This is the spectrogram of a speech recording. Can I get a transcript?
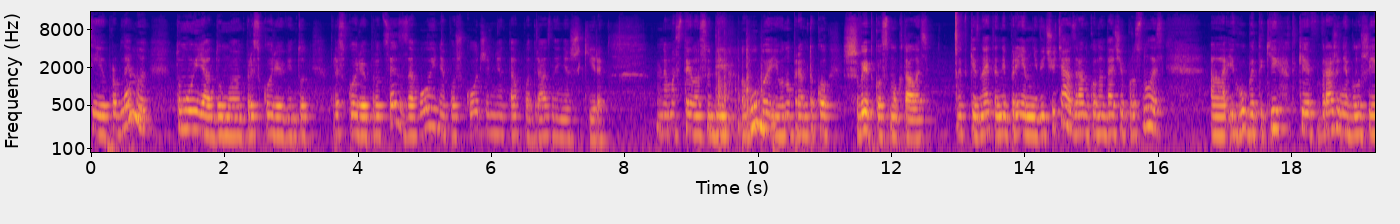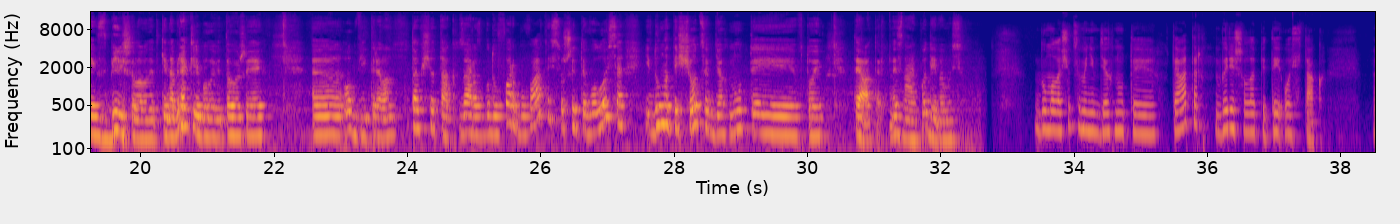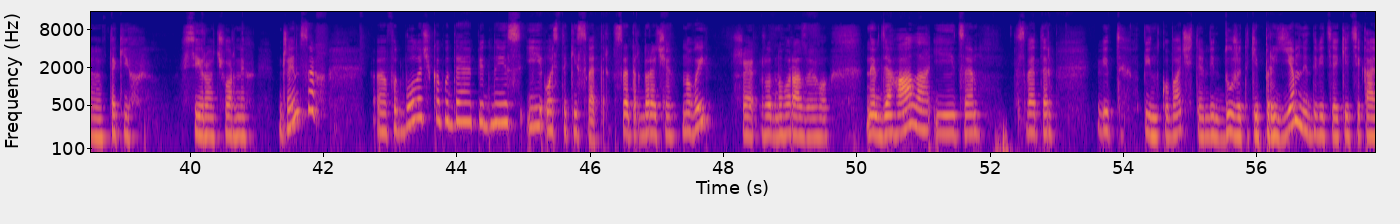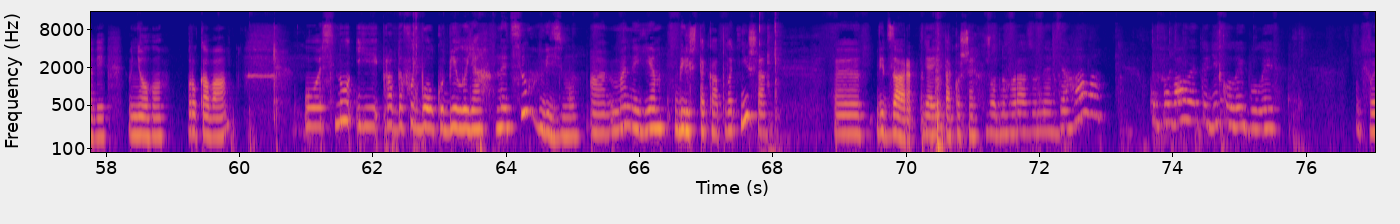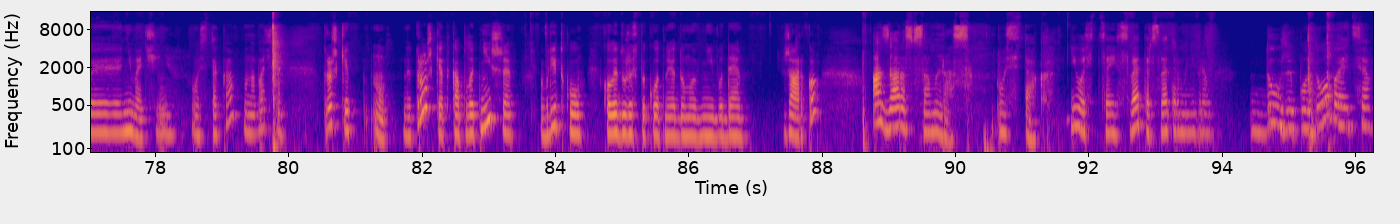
цією проблемою. Тому я думаю, прискорює він тут прискорює процес загоєння, пошкодження та подразнення шкіри. Намастила собі губи, і воно прям тако швидко смокталось. Такі, знаєте, неприємні відчуття. Зранку на дачі проснулась, а, і губи такі, таке враження було, що я їх збільшила. Вони такі набряклі були від того, що я їх е, обвітрила. Так що так, зараз буду фарбуватись, сушити волосся і думати, що це вдягнути в той театр. Не знаю, подивимось. Думала, що це мені вдягнути в театр. Вирішила піти ось так. Е, В таких сіро-чорних джинсах. Е, Футболочка буде під низ і ось такий светр. Светр, до речі, новий. Ще жодного разу його не вдягала. І це светр від Пінко, бачите? Він дуже такий приємний. Дивіться, які цікаві в нього рукава. Ось, ну і правда, футболку білу я не цю візьму. А в мене є більш така плотніша е, від Зара. Я її також жодного разу не вдягала. Купували тоді, коли були в Німеччині. Ось така. Вона, бачите, трошки, ну, не трошки, а така плотніше. Влітку, коли дуже спекотно, я думаю, в ній буде жарко. А зараз в самий раз. Ось так. І ось цей светр. Светр мені прям дуже подобається.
